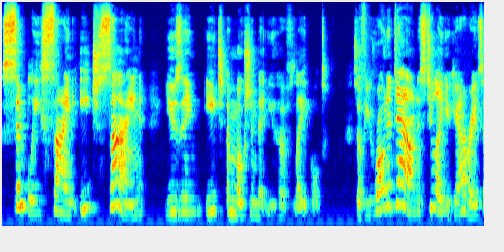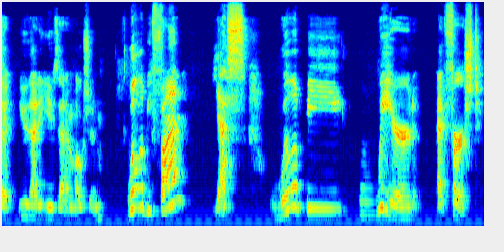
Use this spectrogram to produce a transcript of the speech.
simply sign each sign using each emotion that you have labeled. So if you wrote it down, it's too late. You can't erase it. You got to use that emotion. Will it be fun? Yes. Will it be weird at first?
